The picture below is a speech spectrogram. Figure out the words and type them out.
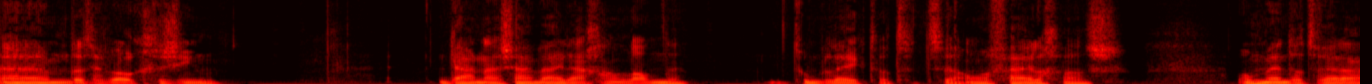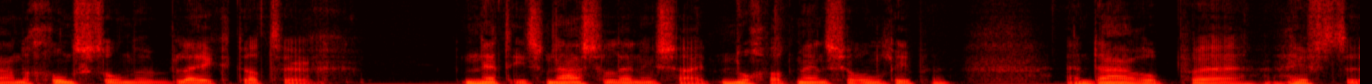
Um, dat hebben we ook gezien. Daarna zijn wij daar gaan landen. Toen bleek dat het allemaal veilig was. Op het moment dat wij daar aan de grond stonden... bleek dat er net iets naast de landingssite nog wat mensen rondliepen. En daarop uh, heeft, uh,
